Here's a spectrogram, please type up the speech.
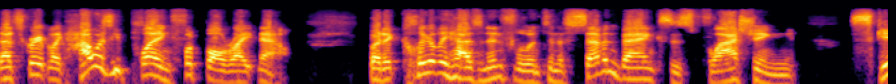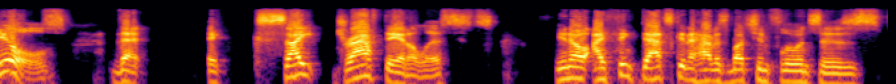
that's great. But like, how is he playing football right now? But it clearly has an influence. And if Sevyn Banks is flashing skills that excite draft analysts, you know, I think that's going to have as much influence as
